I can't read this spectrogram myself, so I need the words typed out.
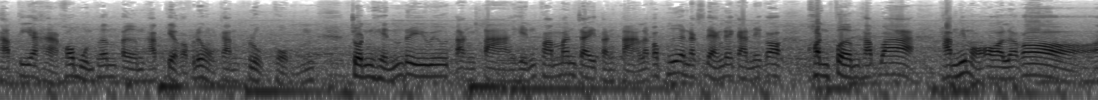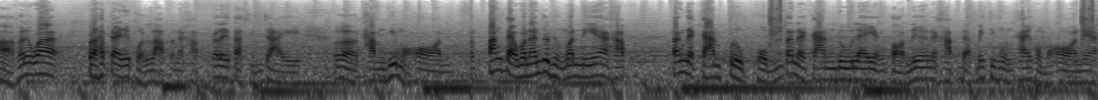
ครับที่จะหาข้อมูลเพิ่มเติมครับเกี่ยวกับเรื่องของการปลูกผม จนเห็นรีวิวต่างๆ เห็นความมั่นใจต่างๆ แล้วก็เพื่อนนักแสดงด้วยกันนี่ก็คอนเฟิร์มครับว่าทำที่หมอออนแล้วก็เขาเรียกว่า ประทับใจในผลลัพธ์นะครับ ก็เลยตัดสินใจเอ่อทำที่หมอออน ตั้งแต่วันนั้นจนถึงวันนี้ครับตั้งแต่การปลูกผม ตั้งแต่การดูแลอย่างต่อเนื่องนะครับแบบไม่ทิ้งคนไข้ของหมอออนเนี่ย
